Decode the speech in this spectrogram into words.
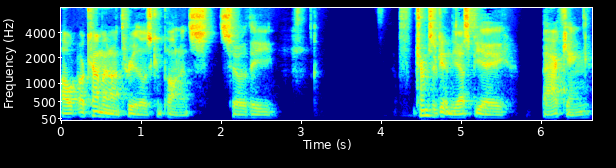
I'll, I'll, comment on three of those components. So the in terms of getting the SBA backing,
